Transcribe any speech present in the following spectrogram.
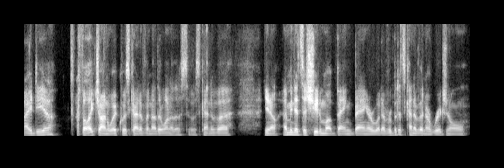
idea. I felt like John Wick was kind of another one of those. It was kind of a, you know, I mean, it's a shoot 'em up, bang, bang, or whatever, but it's kind of an original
